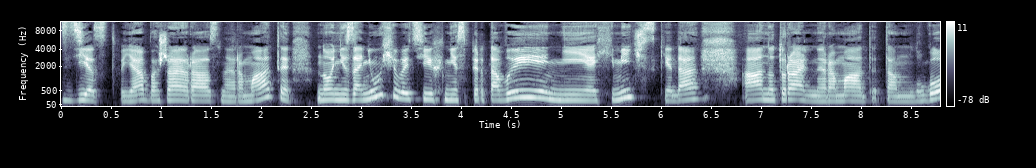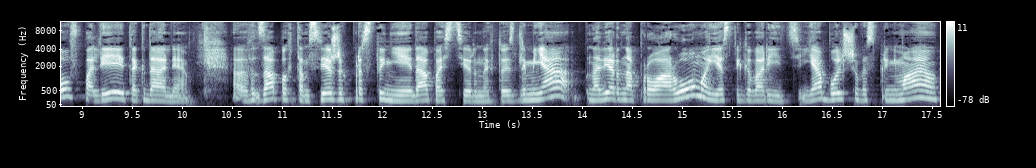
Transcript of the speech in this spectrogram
с детства. Я обожаю разные ароматы, но не занюхивать их не спиртовые, не химические, да, а натуральные ароматы, там, лугов, полей и так далее. Э, запах там свежих простыней, да, постиранных. То есть для меня наверное, про арома, если говорить, я больше воспринимаю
